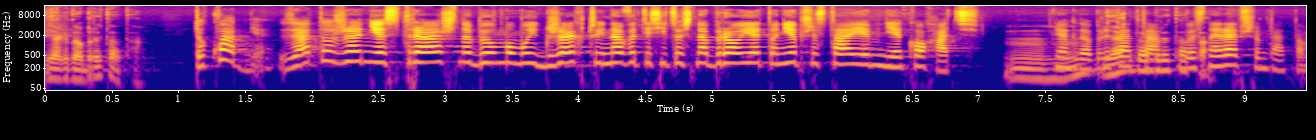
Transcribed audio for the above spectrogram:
Jak dobry tata. Dokładnie. Za to, że nie straszny był mu mój grzech, czyli nawet jeśli coś nabroję, to nie przestaje mnie kochać. Jak dobry Mhm. Jak tata, dobry bo jest tata. najlepszym tatą.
